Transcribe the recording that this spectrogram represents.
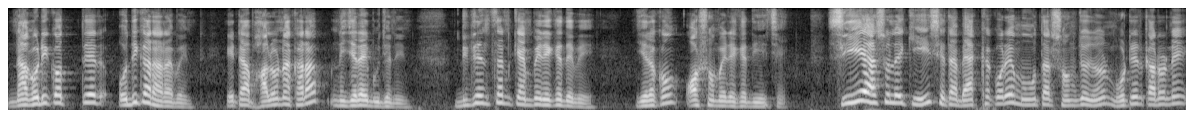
নাগরিকত্বের অধিকার হারাবেন। এটা ভালো না খারাপ, নিজেরাই বুঝে নিন। ডিটেনশন ক্যাম্পে রেখে দেবে, যেরকম অসমে রেখে দিয়েছে। সিএ আসলে কি সেটা ব্যাখ্যা করে মমতার সংযোজন ভোটের কারণে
